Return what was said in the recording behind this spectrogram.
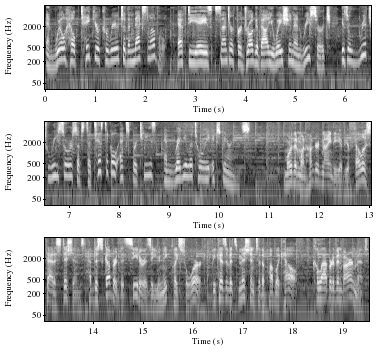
and we'll help take your career to the next level. FDA's Center for Drug Evaluation and Research is a rich resource of statistical expertise and regulatory experience. More than 190 of your fellow statisticians have discovered that CDER is a unique place to work because of its mission to the public health, collaborative environment,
